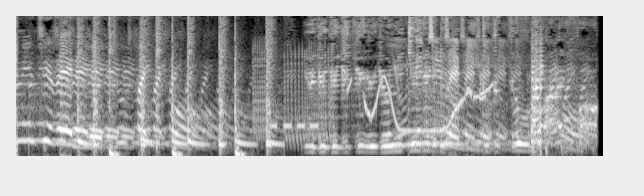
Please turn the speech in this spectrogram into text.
Unity Radio 254. Unity Radio 254.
